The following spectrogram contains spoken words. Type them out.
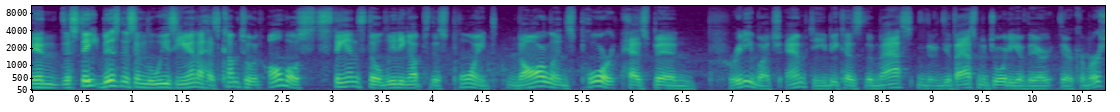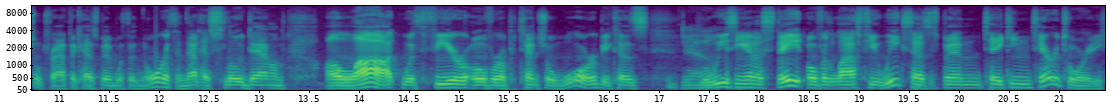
and the state business in Louisiana has come to an almost standstill leading up to this point. Narlands port has been pretty much empty because the mass the vast majority of their, their commercial traffic has been with the north and that has slowed down a lot with fear over a potential war because yeah. Louisiana state over the last few weeks has been taking territory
